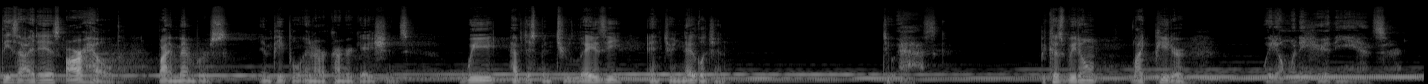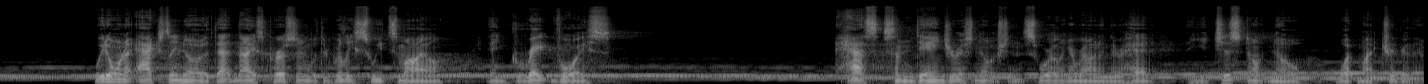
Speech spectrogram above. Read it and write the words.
These ideas are held by members and people in our congregations. We have just been too lazy and too negligent to ask. Because we don't, like Peter, we don't want to hear the answer. We don't want to actually know that that nice person with a really sweet smile and great voice has some dangerous notions swirling around in their head, and you just don't know what might trigger them.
